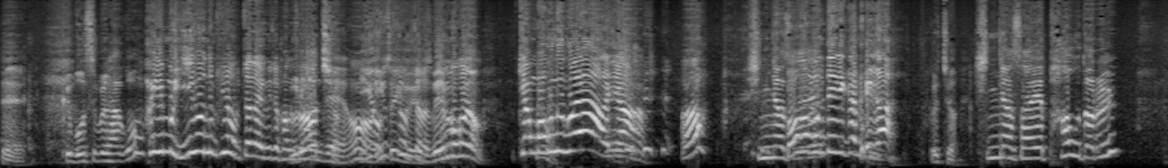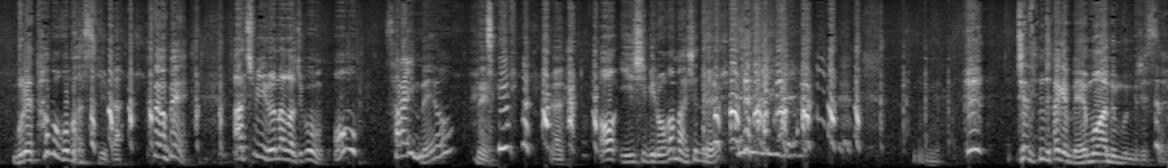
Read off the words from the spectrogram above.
네. 그 모습을 하고. 하긴 뭐 이유는 필요 없잖아요, 그죠 방송하는데. 그렇죠. 어, 이유 없죠, 필요. 없잖아. 왜 먹어요? 그냥 먹는 거야, 그냥. 어? 신여사의. 먹어본 다니까 내가. 그렇죠. 신여사의 파우더를 물에 타 먹어봤습니다. 그 다음에 아침에 일어나가지고, 어, 살아있네요. 네. 네. 어, 21호가 맛있네. 음. 채팅창에 메모하는 분들이 있어요.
